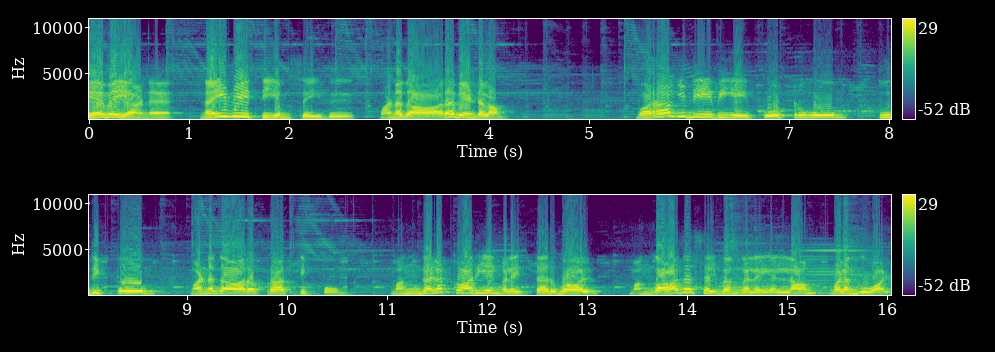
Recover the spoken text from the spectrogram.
தேவையான நைவேத்தியம் செய்து மனதார வேண்டலாம். வராகி தேவியை போற்றுவோம் துதிப்போம் மனதார பிரார்த்திப்போம். மங்கள காரியங்களை தருவாள் மங்காத செல்வங்களை எல்லாம் வழங்குவாள்.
